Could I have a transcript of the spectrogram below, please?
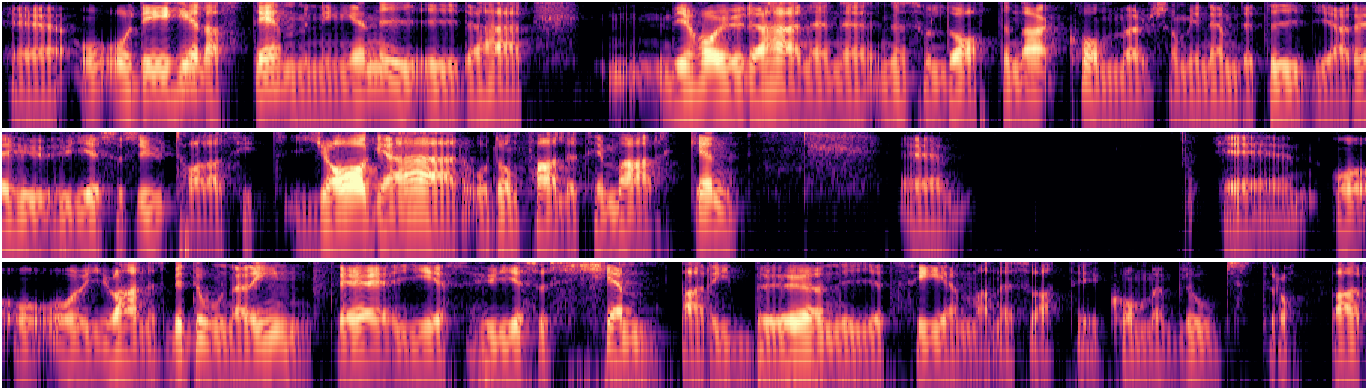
Eh, och, och, det är hela stämningen i, i det här vi har ju det här när, när, soldaterna kommer, som vi nämnde tidigare, hur, hur, Jesus uttalar sitt Jag är och de faller till marken. Eh, eh, och, och, och, Johannes betonar inte Jesus, hur Jesus kämpar i bön i ett semane så att det kommer blodsdroppar.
